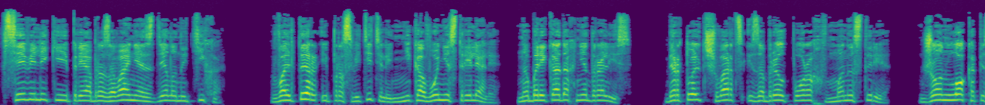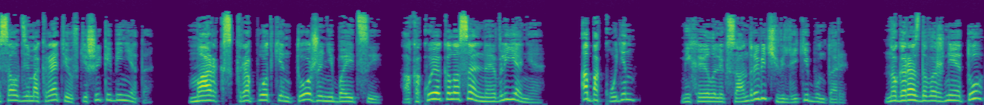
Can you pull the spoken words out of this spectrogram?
все великие преобразования сделаны тихо. Вольтер и просветители никого не стреляли, на баррикадах не дрались. Бертольд Шварц изобрел порох в монастыре. Джон Лок описал демократию в тиши кабинета. Маркс, Кропоткин тоже не бойцы. А какое колоссальное влияние! А Бакунин? Михаил Александрович – великий бунтарь. Но гораздо важнее то,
